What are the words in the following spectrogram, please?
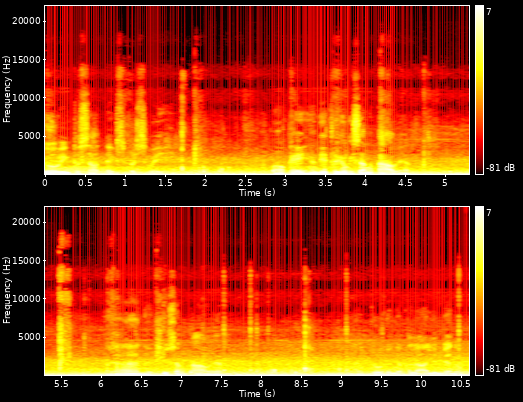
Going to South Expressway. Okay, nandito yung isang tower. Ayan, ito isang tower. Ito, ganyan kalalim yan, oh.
